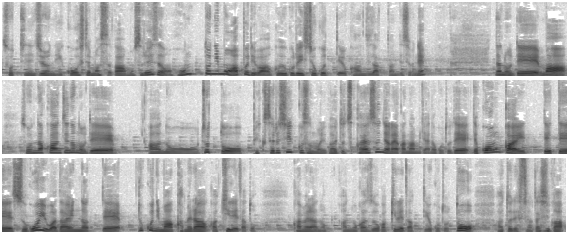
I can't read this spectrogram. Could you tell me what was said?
そっちに徐々に移行してますがもうそれ以前は本当にもうアプリは Google 一色っていう感じだったんですよね。なのでまあそんな感じなのであのちょっと Pixel 6も意外と使いやすいんじゃないかなみたいなことでで今回出てすごい話題になって特にまあカメラが綺麗だと。カメラのあの画像が綺麗だっていうこととあとですね私が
